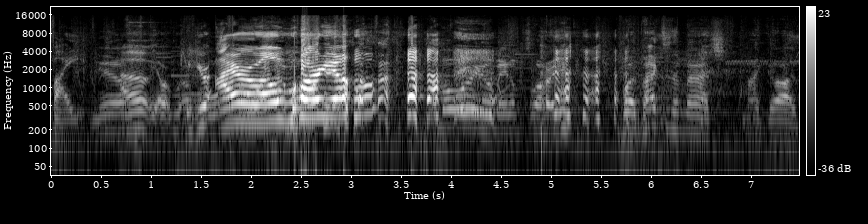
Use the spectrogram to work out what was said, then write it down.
bite. Yeah. Oh, I'm you're a- IRL I'm a Wario. I'm a Wario, man. I'm sorry. but back to the match. My God.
